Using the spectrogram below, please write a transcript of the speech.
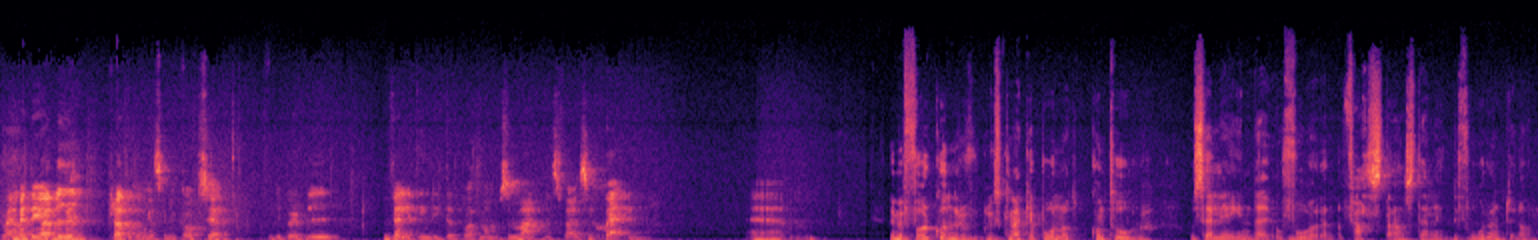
Men det har vi pratat om ganska mycket också. Det börjar bli väldigt inriktat på att man måste marknadsföra sig själv. Ehm, Nej, men förr kunde du liksom knacka på något kontor och sälja in dig och få en fast anställning. Det får du inte idag.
